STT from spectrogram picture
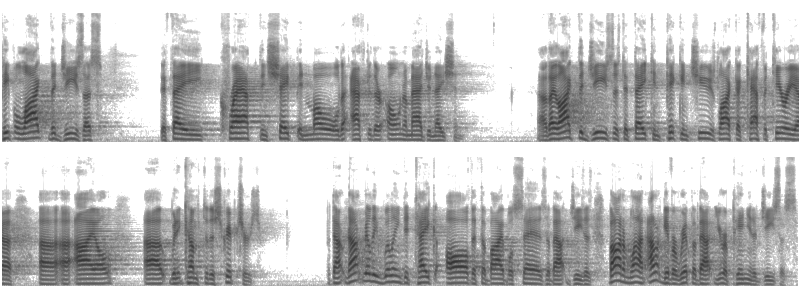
People like the Jesus that they craft and shape and mold after their own imagination. Uh, they like the Jesus that they can pick and choose like a cafeteria uh, uh, aisle uh, when it comes to the scriptures. But they're not really willing to take all that the Bible says about Jesus. Bottom line, I don't give a rip about your opinion of Jesus.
